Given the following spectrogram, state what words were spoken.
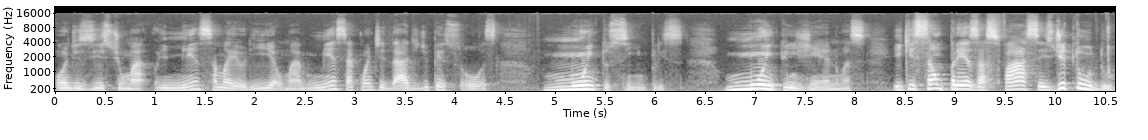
onde existe uma imensa maioria, uma imensa quantidade de pessoas muito simples, muito ingênuas e que são presas fáceis de tudo,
